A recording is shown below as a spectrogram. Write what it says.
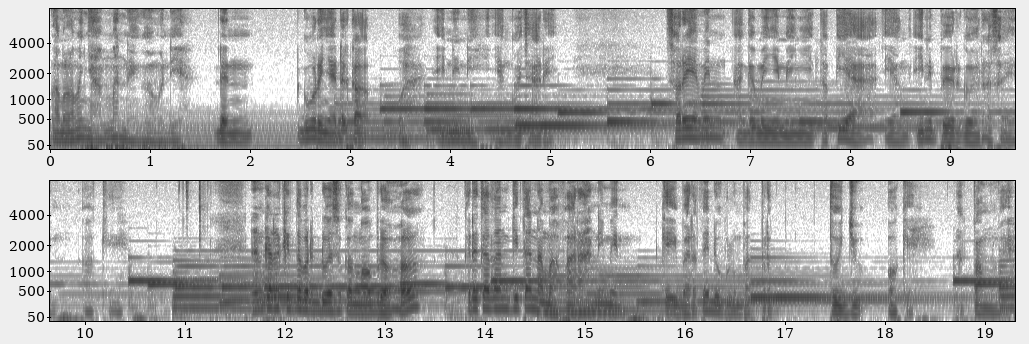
lama-lama nyaman ya gue sama dia. Dan gue baru nyadar kalau wah ini nih yang gue cari. Sorry ya min agak menyi-menyi tapi ya yang ini pure gue rasain. Oke. Okay. dan karena kita berdua suka ngobrol kedekatan kita nambah parah nih min. Kayak ibaratnya 24 per 7 oke okay. atpam ya.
